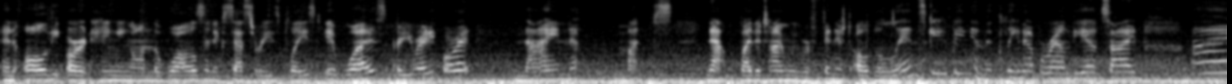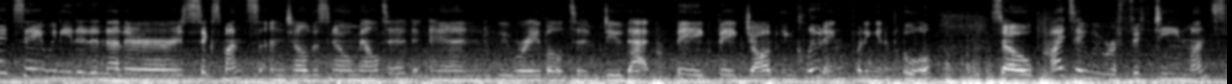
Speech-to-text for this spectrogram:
and all the art hanging on the walls and accessories placed, it was, are you ready for it? Nine months. Now, by the time we were finished all the landscaping and the cleanup around the outside, I'd say we needed another six months until the snow melted and we were able to do that big, big job, including putting in a pool. So I'd say we were 15 months.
